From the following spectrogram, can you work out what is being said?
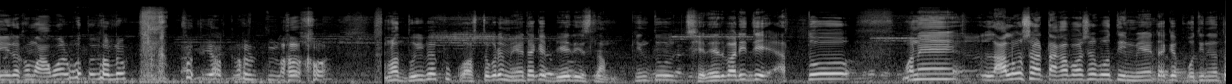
এই রকম আবার মতো যেন ক্ষতি কারণ না হয়। আমরা দুই ভাই খুব কষ্ট করে মেয়েটাকে বিয়ে দিয়েছিলাম। কিন্তু ছেলের বাড়ি যে এত মানে লালসা টাকা পয়সার প্রতি মেয়েটাকে প্রতিনিয়ত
